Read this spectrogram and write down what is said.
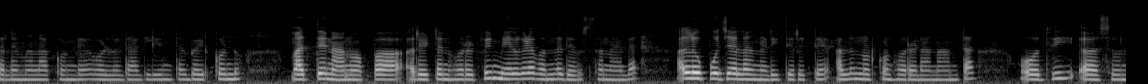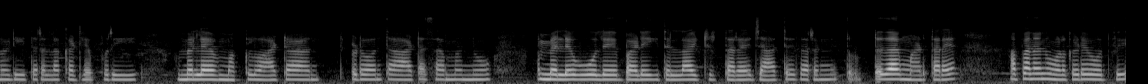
ತಲೆ ಮೇಲೆ ಹಾಕ್ಕೊಂಡೆ ಒಳ್ಳೆಯದಾಗಲಿ ಅಂತ ಬೇಡಿಕೊಂಡು. ಮತ್ತೆ ನಾನು ಅಪ್ಪ ರಿಟರ್ನ್ ಹೊರಟ್ವಿ. ಮೇಲುಗಡೆ ಒಂದೇ ದೇವಸ್ಥಾನ ಇದೆ. ಅಲ್ಲೂ ಪೂಜೆ ಎಲ್ಲ ನಡೀತಿರುತ್ತೆ. ಅಲ್ಲೂ ನೋಡ್ಕೊಂಡು ಹೊರಡೋಣ ಅಂತ ಹೋದ್ವಿ. ಸೊ ನೋಡಿ, ಈ ಥರ ಎಲ್ಲ ಕಡಲೆಪುರಿ, ಆಮೇಲೆ ಮಕ್ಕಳು ಆಟ ಆಡುವಂಥ ಆಟ ಸಾಮಾನು, ಆಮೇಲೆ ಓಲೆ, ಬಳೆ ಇದೆಲ್ಲ ಇಟ್ಟಿರ್ತಾರೆ. ಜಾತ್ರೆ ಥರನೇ ದೊಡ್ಡದಾಗಿ ಮಾಡ್ತಾರೆ. ಅಪ್ಪ, ನಾನು ಒಳಗಡೆ ಹೋದ್ವಿ.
